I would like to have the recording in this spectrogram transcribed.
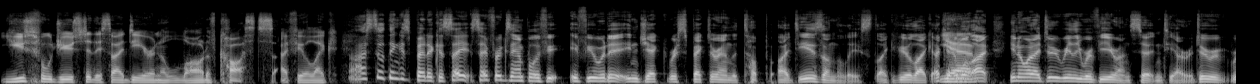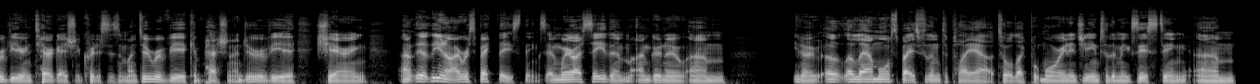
useful juice to this idea and a lot of costs. I feel like I still think it's better because say say for example if you if you were to inject respect around the top ideas on the list, like if you're like okay, Yeah. well I you know what I do really revere uncertainty, I do re- revere interrogation criticism, I do revere compassion, I do revere sharing. Uh, you know I respect these things, and where I see them, I'm going to um you know allow more space for them to play out or like put more energy into them existing um,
